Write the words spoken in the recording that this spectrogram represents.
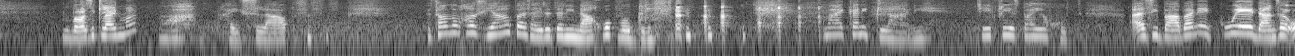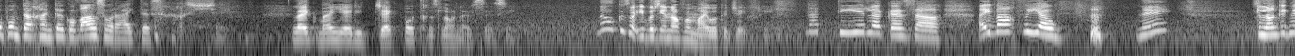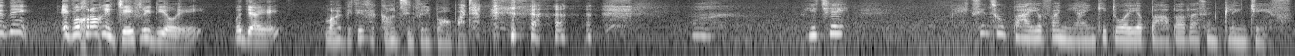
Waar is die klein man? Wah, hy slaap. Dit sal nog as help as hy dit in die nag ook wil doen. maar ek kan nie kla nie. Jeffrey is baie goed. As die baba net kwee, dan sy op om te gaan kyk of alles reg is. Ag, shit. Lyk my jy het die jackpot geslaan nou, sussie. Nou, is al iewers eendag vir my ook 'n Jeffrey. Natuurlik is hy. Hy wag vir jou. Nee? Solank ek net nie ek wil graag 'n Jeffrey deel hê wat jy het, maar ek weet nie of ek kan sien vir die baba nie. Weet jy? Ek sien so baie van Jantjie toe hy 'n baba was in klein Jeff.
